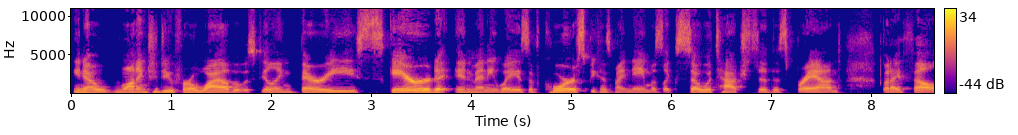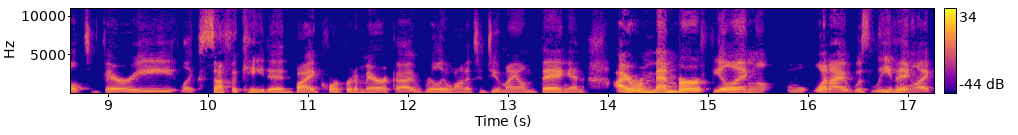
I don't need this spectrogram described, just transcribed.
you know wanting to do for a while but was feeling very scared in many ways of course because my name was like so attached to this brand. But i felt very like suffocated by corporate america. I really wanted to do my own thing. And i remember feeling when i was leaving like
